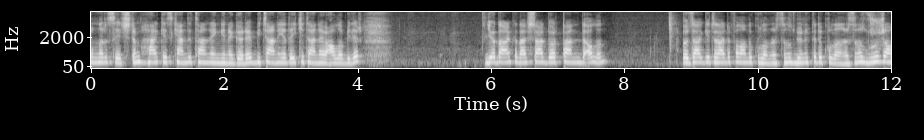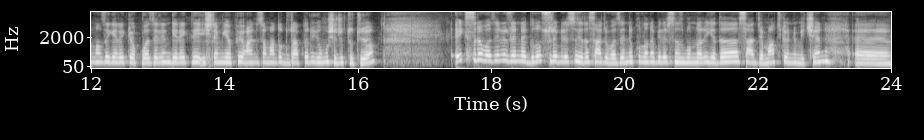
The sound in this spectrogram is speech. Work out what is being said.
bunları seçtim. Herkes kendi ten rengine göre bir tane ya da iki tane alabilir. Ya da arkadaşlar dört tane de alın. Özel gecelerde falan da kullanırsınız. Günlükte de kullanırsınız. Ruj almanıza gerek yok. Vazelin gerekli işlemi yapıyor. Aynı zamanda dudakları yumuşacık tutuyor. Ekstra vazelin üzerine gloss sürebilirsiniz ya da sadece vazeline kullanabilirsiniz bunları ya da sadece mat görünüm için e,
